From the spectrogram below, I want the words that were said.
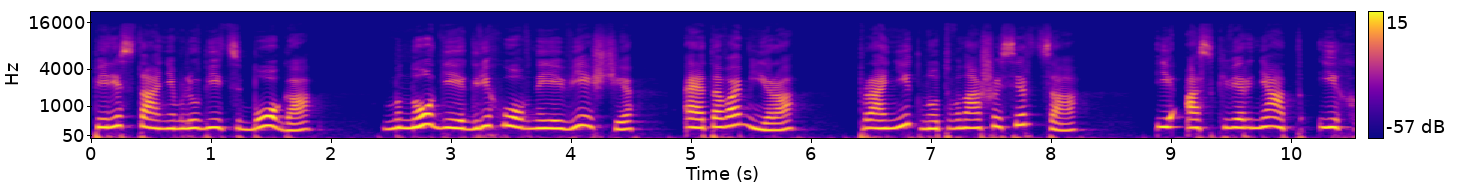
перестанем любить Бога, многие греховные вещи этого мира проникнут в наши сердца и осквернят их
